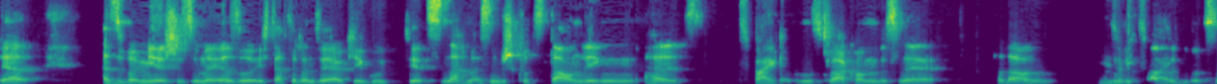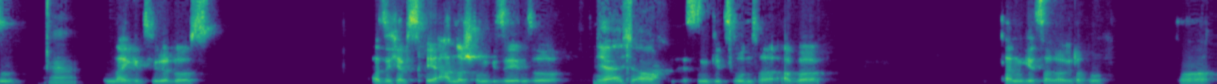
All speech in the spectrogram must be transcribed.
Ja, also bei mir ist es immer eher so, ich dachte dann so, ja, okay, gut, jetzt nach dem Essen bist du kurz down wegen halt, Spike. du musst klarkommen, ein bisschen verdauen, Insulinspike. benutzen Ja. und dann geht's wieder los. Also ich habe es eher andersrum gesehen, so Ja, ich auch. nach dem Essen geht's runter, aber dann geht's aber wieder hoch. Ja.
